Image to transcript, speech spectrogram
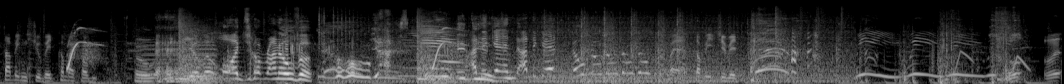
stop being stupid. Come back home. Oh. You little- Oh, I just got run over. yes. And again, and again. No, no, no, no, no. Wait, stop being stupid. wee, wee, wee, wee.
